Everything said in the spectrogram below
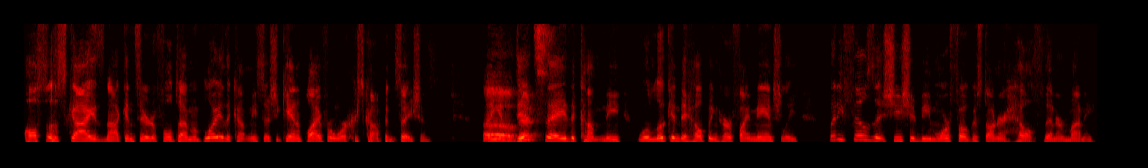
Also, Sky is not considered a full time employee of the company, so she can't apply for workers' compensation. Langan Oh, did say the company will look into helping her financially, but he feels that she should be more focused on her health than her money.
